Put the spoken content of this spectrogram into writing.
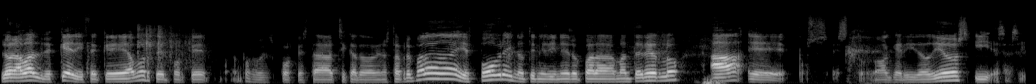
Lola Valdez, que dice que aborte porque, bueno, pues porque esta chica todavía no está preparada y es pobre y no tiene dinero para mantenerlo, a, eh, pues esto lo ha querido Dios y es así.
